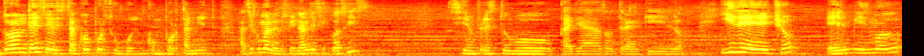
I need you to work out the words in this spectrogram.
donde se destacó por su buen comportamiento. Así como en el final de Psicosis, siempre estuvo callado, tranquilo. Y de hecho, él mismo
